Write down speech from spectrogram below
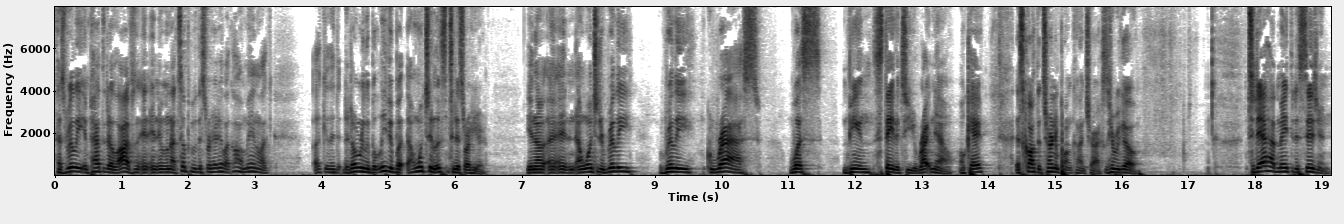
has really impacted their lives. And, and, and when I tell people this right here, they're like, oh man, like, like they don't really believe it, but I want you to listen to this right here. You know, and, and I want you to really, really grasp what's being stated to you right now, okay? It's called the turning point contract. So here we go. Today I have made the decision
